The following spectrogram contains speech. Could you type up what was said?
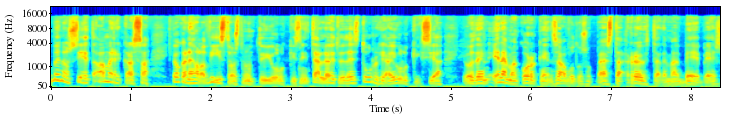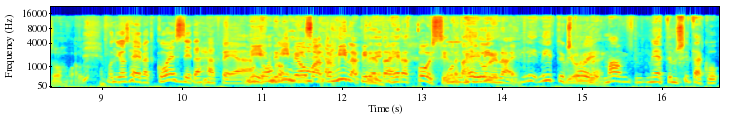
menossa siihen, että Amerikassa jokainen haluaa 15 minuuttia julkis, niin täällä löytyy tässä turhia julkisia, joten elämän korkein saavutus on päästä röyhtäilemään BB-sohvalle. Mutta jos he eivät koe sitä häpeää. Niin, onko- nimenomaan, niin että millä pidetään Niin. heidät pois sieltä. Mutta hei, juuri li, näin. Li, liittyykö Juuri toi, näin. mä oon miettinyt sitä, kun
